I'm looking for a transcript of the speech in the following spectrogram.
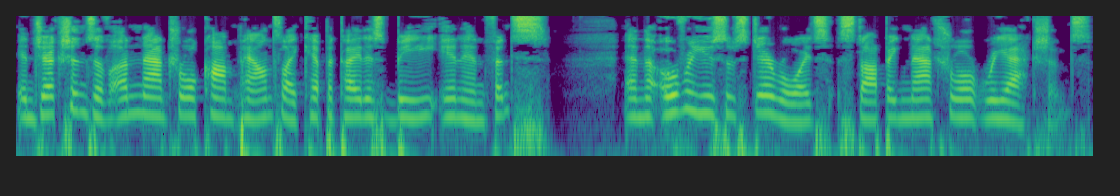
injections of unnatural compounds like hepatitis B in infants, and the overuse of steroids stopping natural reactions.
